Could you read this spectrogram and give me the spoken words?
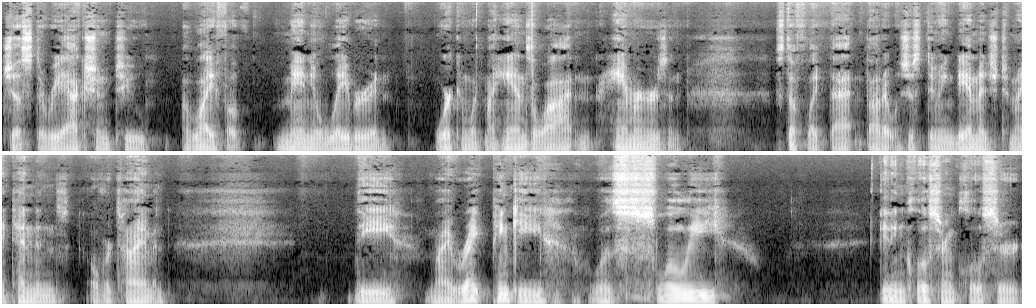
just a reaction to a life of manual labor and working with my hands a lot and hammers and stuff like that. Thought it was just doing damage to my tendons over time. And the my right pinky was slowly getting closer and closer,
